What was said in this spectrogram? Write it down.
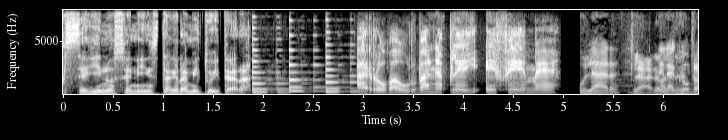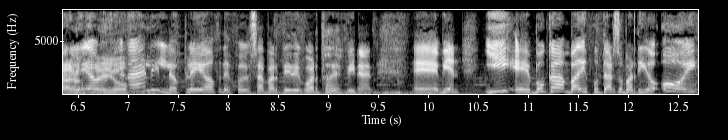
Seguimos en Instagram y Twitter. arroba urbanaplayfm Claro. de la Copa de playoff. Profesional y los playoffs después a partir de cuartos de final. Eh, bien, y eh, Boca va a disputar su partido hoy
